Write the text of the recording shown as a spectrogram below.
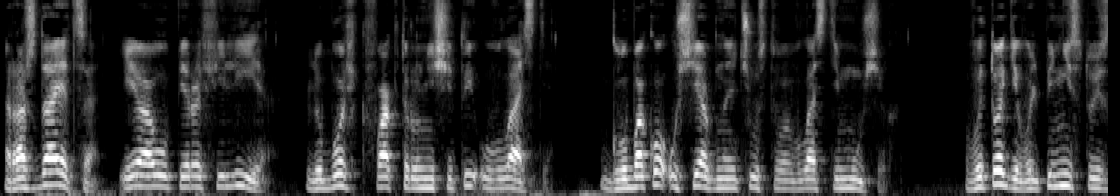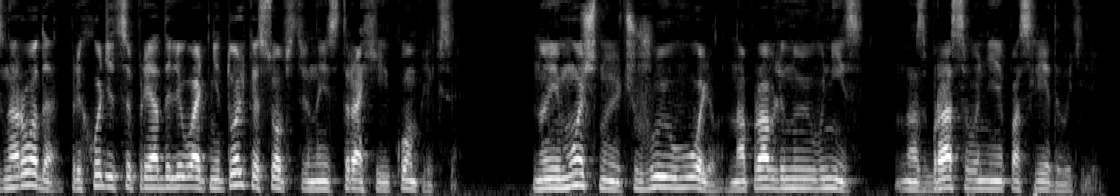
Рождается иауперофилия, любовь к фактору нищеты у власти, глубоко ущербное чувство власть имущих. В итоге в альпинисту из народа приходится преодолевать не только собственные страхи и комплексы, но и мощную чужую волю, направленную вниз, на сбрасывание последователей.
